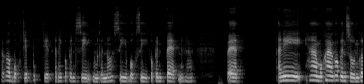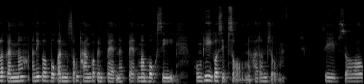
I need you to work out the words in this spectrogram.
แล้วก็บวกเจ็ดบวกเจ็ดอันนี้ก็เป็นสี่เหมือนกันเนาะสี่บวกสี่ก็เป็นแปดนะคะแปดอันนี้ห้าบวกห้าก็เป็นศูนย์ก็แล้วกันเนาะอันนี้ก็บวกกันสองครั้งก็เป็นแปดนะแปดมาบวกสี่คงที่ก็สิบสองนะคะท่านผู้ชมสิบสอง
